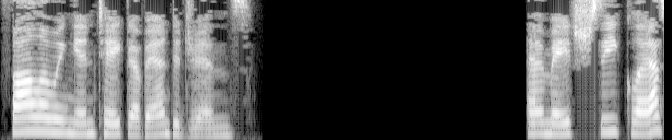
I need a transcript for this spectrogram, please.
Following intake of antigens, MHC class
